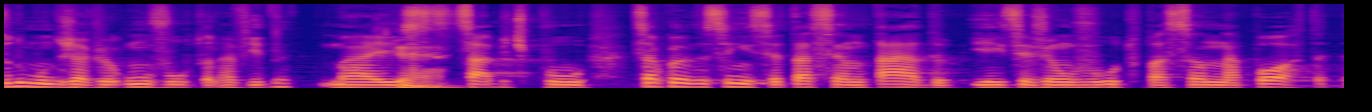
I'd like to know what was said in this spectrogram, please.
todo mundo já viu algum vulto na vida. Mas, é. sabe, tipo, sabe quando assim, você tá sentado e aí você vê um vulto passando na porta?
